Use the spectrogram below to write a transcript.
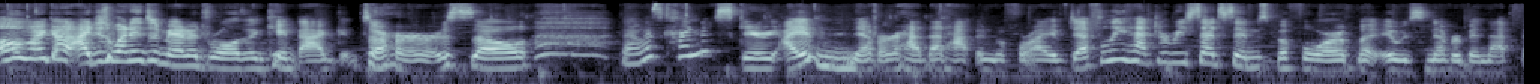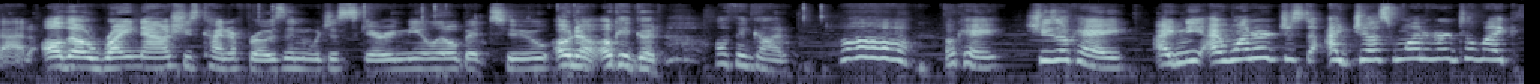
oh my God, I just went into manage worlds and came back to her. So that was kind of scary. I have never had that happen before. I have definitely had to reset Sims before, but it was never been that bad. Although right now she's kind of frozen, which is scaring me a little bit too. Oh no, okay, good. Oh, thank God. Oh, okay, she's okay. I need, I want her just, I just want her to like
